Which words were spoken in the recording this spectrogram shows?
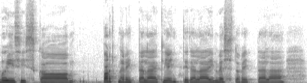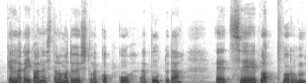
või siis ka partneritele, klientidele, investoritele, kellega iganes tal oma töös tuleb kokku puutuda. et see platvorm,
